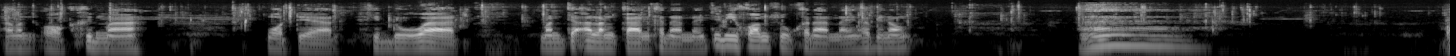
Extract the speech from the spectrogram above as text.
ถ้ามันออกขึ้นมา หมดเนี่ยคิดดูว่ามันจะอลังการขนาดไหน จะมีความสุขขนาดไหนครับพี่น้องอาไป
